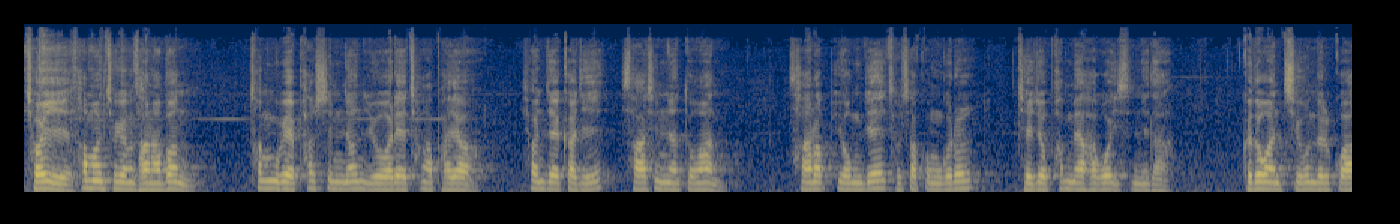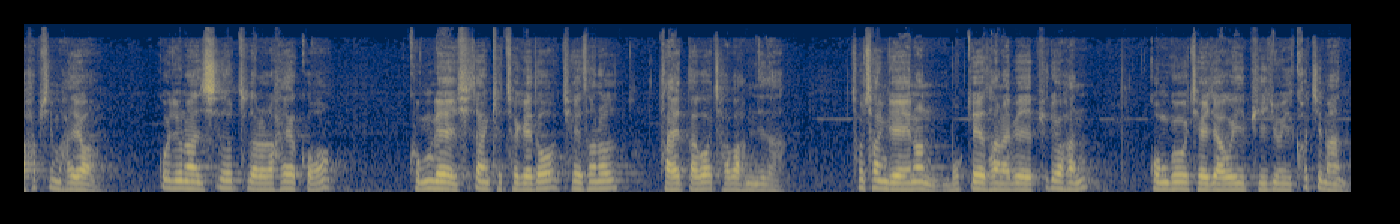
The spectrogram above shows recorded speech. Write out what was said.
저희 삼원초경산업은 1980년 6월에 창업하여 현재까지 40년 동안 산업용제 절삭공구를 제조 판매하고 있습니다. 그동안 직원들과 합심하여 꾸준한 시설 투자를 하였고 국내 시장 개척에도 최선을 다했다고 자부합니다. 초창기에는 목재 산업에 필요한 공구 제작의 비중이 컸지만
